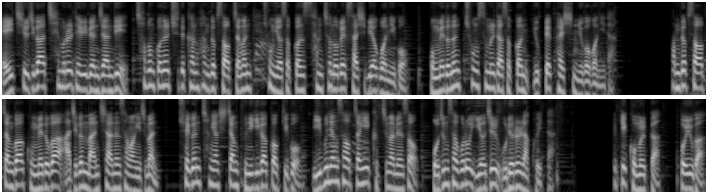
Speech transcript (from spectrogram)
HUG가 채무를 대위 변제한 뒤 처분권을 취득한 환급 사업장은 총 6건 3,542억 원이고 공매도는 총 25건 686억 원이다. 환급 사업장과 공매도가 아직은 많지 않은 상황이지만 최근 청약시장 분위기가 꺾이고 미분양 사업장이 급증하면서 보증사고로 이어질 우려를 낳고 있다. 특히 고물가, 보유가,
